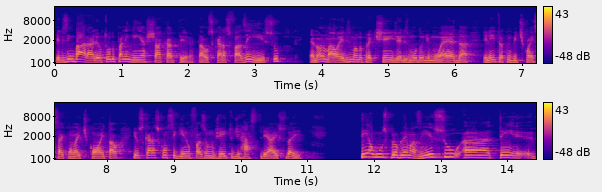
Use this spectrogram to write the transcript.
Eles embaralham tudo para ninguém achar a carteira, tá? Os caras fazem isso, é normal. Aí eles mandam para exchange, eles mudam de moeda, ele entra com Bitcoin, sai com Litecoin e tal. E os caras conseguiram fazer um jeito de rastrear isso daí. Tem alguns problemas nisso. Uh, tem, uh,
